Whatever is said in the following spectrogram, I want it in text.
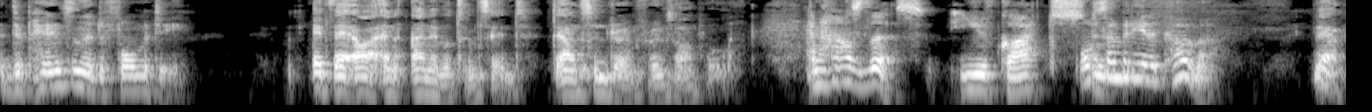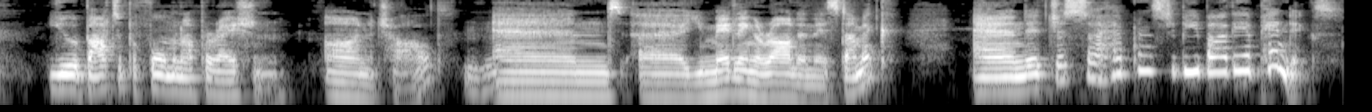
It depends on the deformity. if they are un- unable to consent? Down syndrome, for example. And how's this? You've got Or an- somebody in a coma. Yeah. you're about to perform an operation on a child and uh, you're meddling around in their stomach and it just so happens to be by the appendix,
